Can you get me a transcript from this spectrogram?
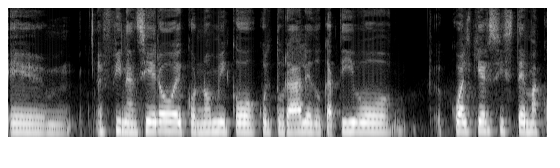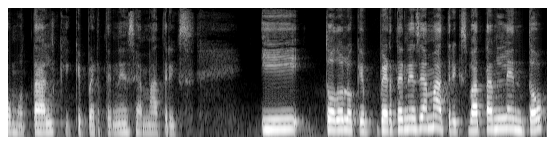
eh, financiero, económico, cultural, educativo, cualquier sistema como tal que, que pertenece a Matrix. Y todo lo que pertenece a Matrix va tan lento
